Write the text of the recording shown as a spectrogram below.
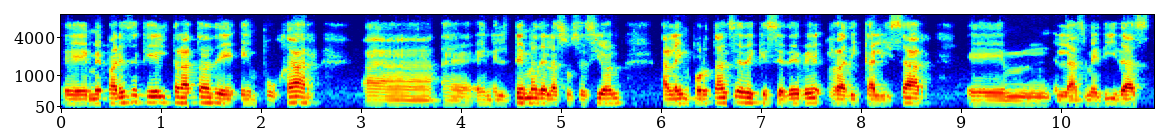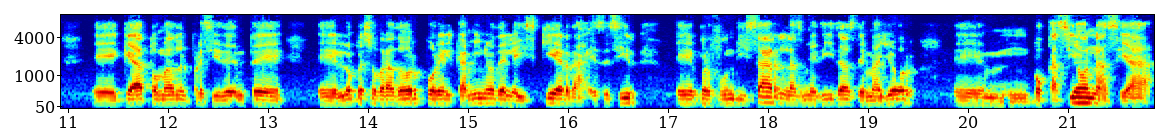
Eh, me parece que él trata de empujar en el tema de la sucesión a la importancia de que se debe radicalizar em, las medidas eh, que ha tomado el presidente eh, López Obrador por el camino de la izquierda, es decir, eh, profundizar las medidas de mayor em, vocación hacia,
